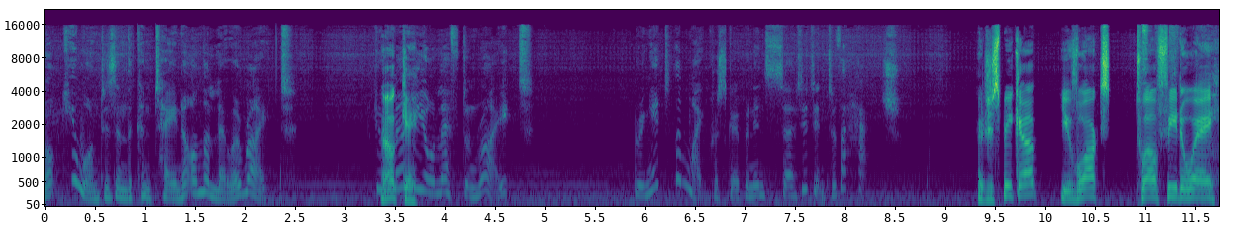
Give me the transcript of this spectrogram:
Rock you want is in the container on the lower right. You remember Okay. your left and right? Bring it to the microscope and insert it into the hatch. Could you speak up? You've walked 12 feet away.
